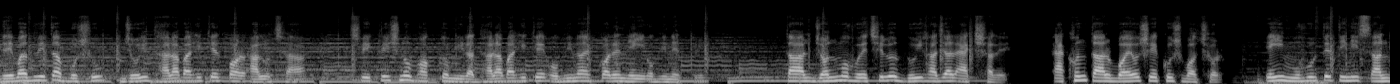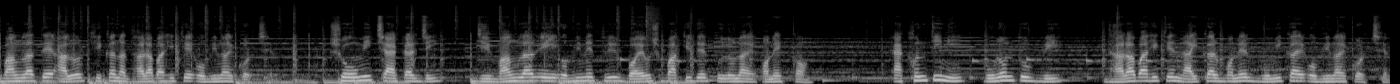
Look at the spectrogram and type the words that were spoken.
দেবাদ্রিতা বসু, জয়ী ধারাবাহিকের পর আলোচনা শ্রীকৃষ্ণ ভক্ত মীরা ধারাবাহিকে অভিনয় করেন এই অভিনেত্রী। তার জন্ম হয়েছিল দুই হাজার এক সালে। এখন তার বয়স একুশ বছর। এই মুহূর্তে তিনি সান বাংলাতে আলোর ঠিকানা ধারাবাহিকে অভিনয় করছেন। সৌমি চ্যাটার্জি, জি বাংলার এই অভিনেত্রীর বয়স বাকিদের তুলনায় অনেক কম। এখন তিনি তুবরি ধারাবাহিকে নায়িকার বনের ভূমিকায় অভিনয় করছেন।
